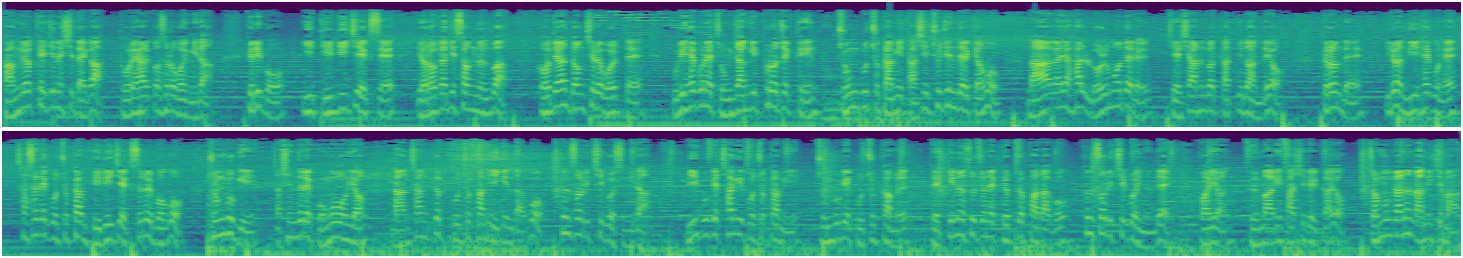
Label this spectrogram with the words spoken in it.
강력해지는 시대가 도래할 것으로 보입니다. 그리고 이 DDGX의 여러 가지 성능과 거대한 덩치를 볼 때 우리 해군의 중장기 프로젝트인 중구축함이 다시 추진될 경우 나아가야 할 롤모델을 제시하는 것 같기도 한데요. 그런데 이런 미 해군의 차세대 구축함 DDGX를 보고 중국이 자신들의 공호형 난창급 구축함이 이긴다고 큰소리치고 있습니다. 미국의 차기 구축함이 중국의 구축함을 베끼는 수준에 급급하다고 큰소리치고 있는데 과연 그 말이 사실일까요? 전문가는 아니지만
